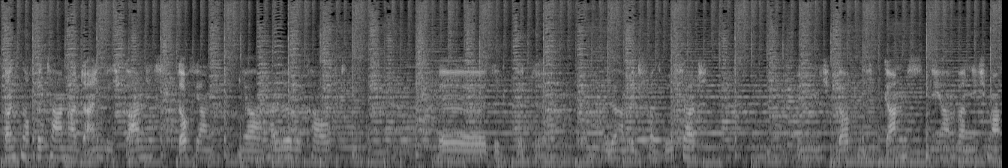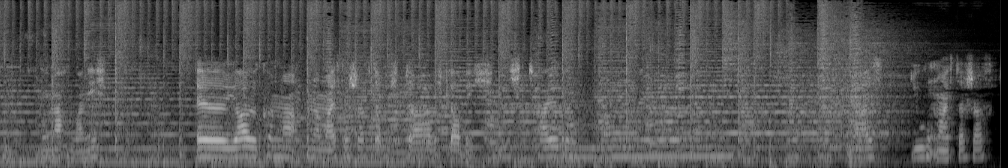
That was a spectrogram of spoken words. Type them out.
es sonst noch getan hat, eigentlich gar nichts. Doch, wir haben ja Halle gekauft. Äh, Halle haben wir die vergrößert. Ich glaube nicht ganz. Ne, haben wir nicht machen. Ne, machen wir nicht. Äh, ja, wir können mal in der Meisterschaft, ob ich da habe ich glaube ich nicht teilgenommen. Meist Jugendmeisterschaft.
